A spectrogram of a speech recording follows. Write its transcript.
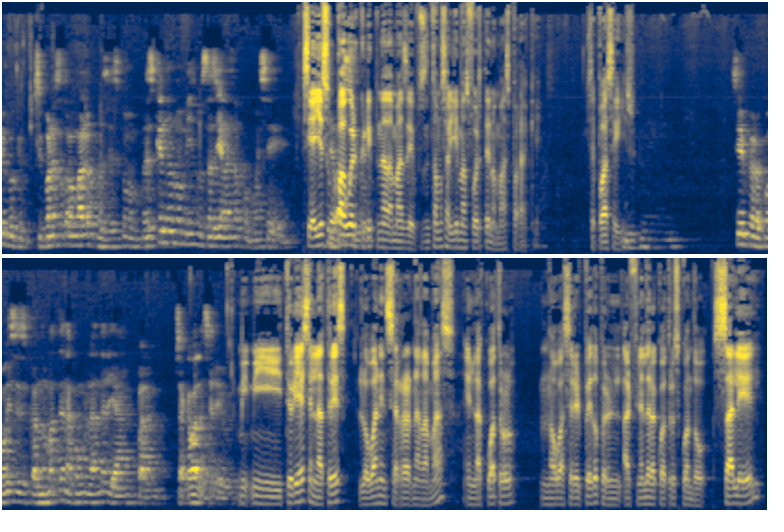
Sí, porque si pones otro malo, pues es como, pues es que no es lo mismo, estás llenando como ese... Sí, ahí es un power creep nada más de, pues necesitamos a alguien más fuerte nomás para que se pueda seguir. Sí, pero como dices, cuando maten a Homelander ya para, se acaba la serie, güey. Mi, mi teoría es en la 3 lo van a encerrar nada más, en la 4 no va a ser el pedo, pero en- al final de la 4 es cuando sale él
